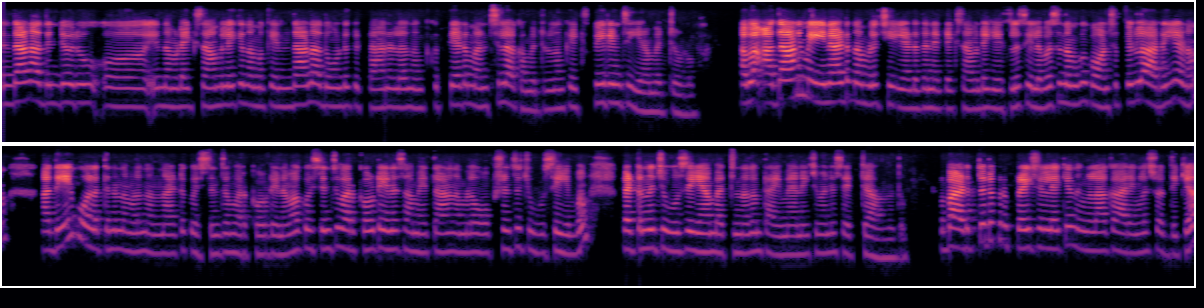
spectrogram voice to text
എന്താണ് അതിന്റെ ഒരു നമ്മുടെ എക്സാമിലേക്ക് നമുക്ക് എന്താണ് അതുകൊണ്ട് കിട്ടാനുള്ളത് നിങ്ങൾക്ക് കൃത്യമായിട്ട് മനസ്സിലാക്കാൻ പറ്റുള്ളൂ. നിങ്ങൾക്ക് എക്സ്പീരിയൻസ് ചെയ്യാൻ പറ്റുള്ളൂ. അപ്പൊ അതാണ് മെയിൻ ആയിട്ട് നമ്മൾ ചെയ്യേണ്ടത് നെറ്റ് എക്സാമിന്റെ കേസിൽ സിലബസ് നമുക്ക് കോൺസെപ്റ്റുകൾ അറിയണം. അതേപോലെ തന്നെ നമ്മൾ നന്നായിട്ട് ക്വസ്റ്റ്യൻസ് വർക്ക്ഔട്ട് ചെയ്യണം. ആ ക്വസ്റ്റ്യൻസ് വർക്ക്ഔട്ട് ചെയ്യുന്ന സമയത്താണ് നമ്മൾ ഓപ്ഷൻസ് ചൂസ് ചെയ്യുമ്പോൾ പെട്ടെന്ന് ചൂസ് ചെയ്യാൻ പറ്റുന്നതും ടൈം മാനേജ്മെന്റ് സെറ്റ് ആവുന്നതും. അപ്പൊ അടുത്തൊരു പ്രിപ്പറേഷനിലേക്ക് നിങ്ങൾ ആ കാര്യങ്ങൾ ശ്രദ്ധിക്കുക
